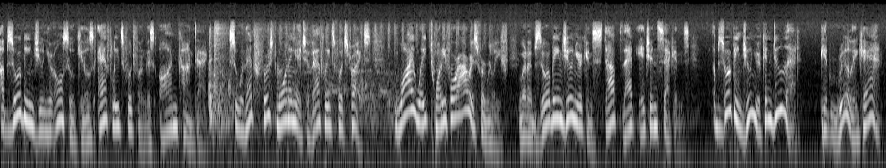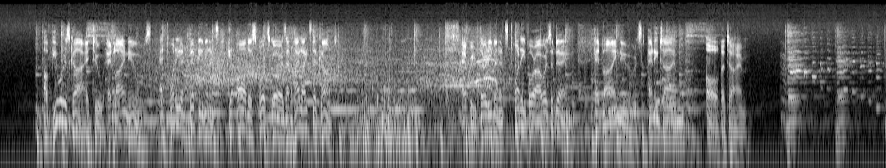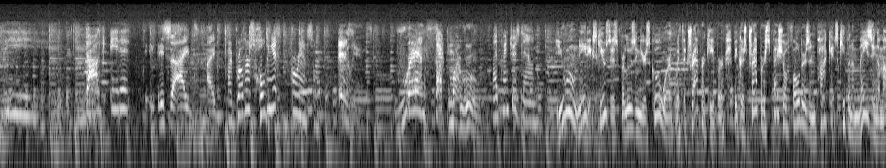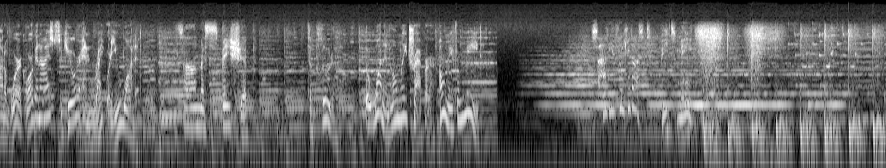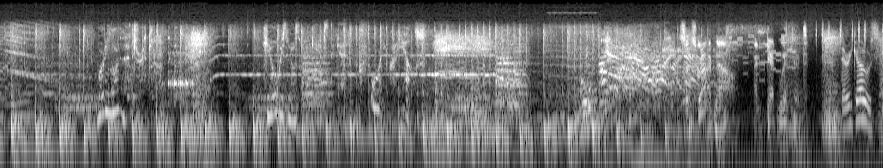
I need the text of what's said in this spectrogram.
Absorbine Junior also kills athlete's foot fungus on contact. So when that first warning itch of athlete's foot strikes, why wait 24 hours for relief when Absorbine Junior can stop that itch in seconds? Absorbine Junior can do that. It really can. A viewer's guide to headline news. At 20 and 50 minutes, get all the sports scores and highlights that count. Every 30 minutes, 24 hours a day. Headline news. Anytime, all the time. The dog ate it. It's, I, I... My brother's holding it for ransom. Aliens ransacked my room. My printer's down. You won't need excuses for losing your schoolwork with the Trapper Keeper because Trapper's special folders and pockets keep an amazing amount of work organized, secure, and right where you want it. It's on a spaceship to Pluto. The one and only Trapper, only from Mead. So how do you think he does it? Beats me. Where'd he learn that trick? He always knows what games to get before anybody else. Subscribe now and get with it. There he goes.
